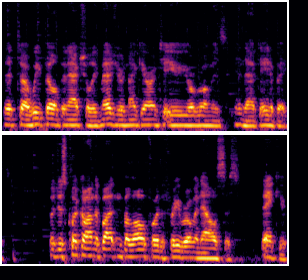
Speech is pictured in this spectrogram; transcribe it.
that uh, we built and actually measured, and I guarantee you your room is in that database. So just click on the button below for the free room analysis. Thank you.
